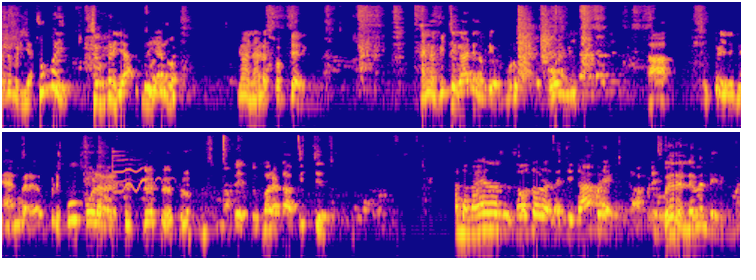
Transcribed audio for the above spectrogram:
அதுபடியா? சுப்ரி. சுப்ரியா? நல்ல சொப்டா இருக்கு. என்ன பிச்சு காட்டுங்க அப்படி ஒரு முடு கோல் ஆ இப்படி இருக்கு? நண்பர் இப்படி பூ போல பரோட்டா பிச்சு. அந்த மயோனஸ் சோஸோட வச்சு சாப்பிடு. சாப்பிடு. வேற லெவல்ல இருக்குமா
